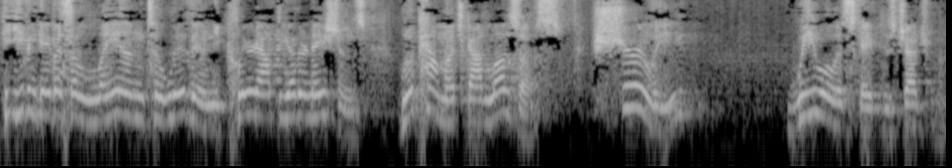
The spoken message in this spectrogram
He even gave us a land to live in. He cleared out the other nations. Look how much God loves us. Surely we will escape His judgment.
